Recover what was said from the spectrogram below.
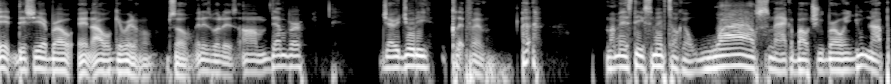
it this year, bro, and I will get rid of him. So it is what it is. Um, Denver, Jerry Jeudy, clip for him. My man Steve Smith talking wild smack about you, bro, and you not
